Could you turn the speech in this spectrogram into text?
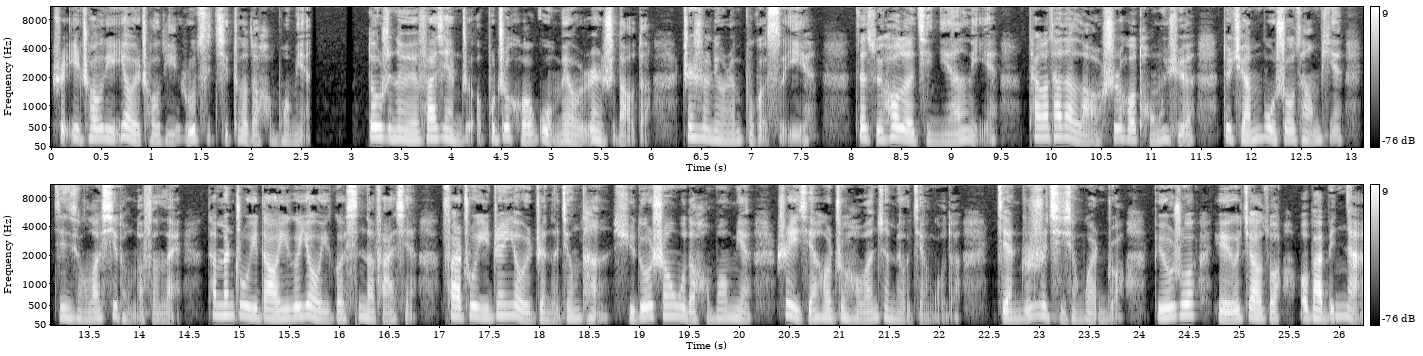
是一抽屉又一抽屉如此奇特的横剖面。都是那位发现者不知何故没有认识到的，真是令人不可思议。在随后的几年里，他和他的老师和同学对全部收藏品进行了系统的分类。他们注意到一个又一个新的发现，发出一阵又一阵的惊叹。许多生物的横剖面是以前和之后完全没有见过的，简直是奇形怪状。比如说，有一个叫做欧帕宾娜，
